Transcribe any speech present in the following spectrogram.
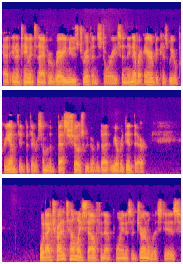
at Entertainment Tonight were very news-driven stories, and they never aired because we were preempted. But they were some of the best shows we've ever done. We ever did there. What I try to tell myself in that point as a journalist is,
